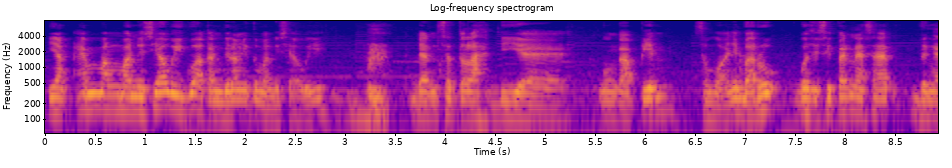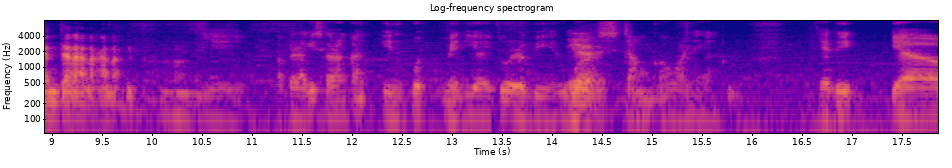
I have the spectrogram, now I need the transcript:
yang emang manusiawi gue akan bilang itu manusiawi dan setelah dia ngungkapin semuanya baru gue sisipin nasihat dengan cara anak-anak gitu Hmm. Iya. Apalagi sekarang kan input media itu lebih luas jangkauannya kan. Jadi ya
